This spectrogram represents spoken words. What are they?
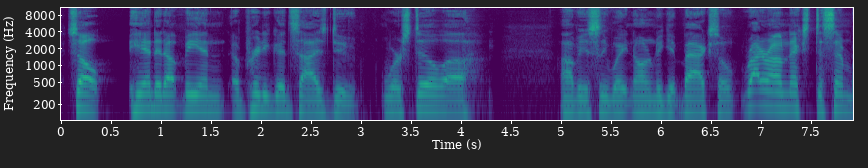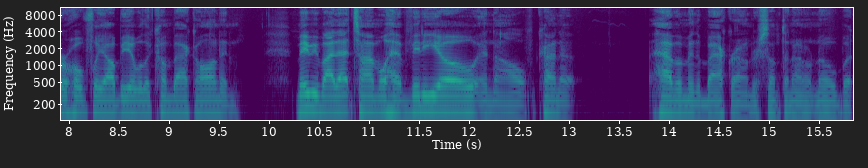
So he ended up being a pretty good sized dude. We're still uh, obviously waiting on him to get back. So right around next December, hopefully I'll be able to come back on, and maybe by that time we'll have video, and I'll kind of have him in the background or something. I don't know, but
